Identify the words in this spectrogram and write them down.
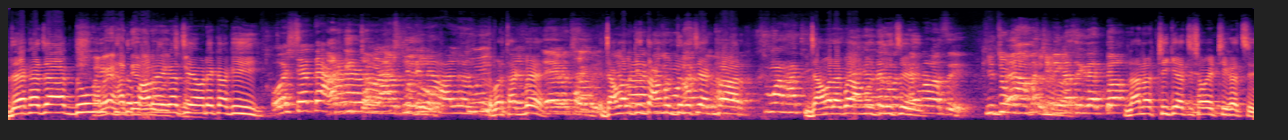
দেখা যাক দু মিনিট হাত কিন্তু দিয়ে পার হয়ে গেছে অনেক আগেই। ভালো হতো। এবার থাকবে? জামাল কিন্তু আঙুল তুলেছে একবার। জামাল একবার আঙুল তুলেছে। না। না না ঠিকই আছে সবাই ঠিক আছে।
